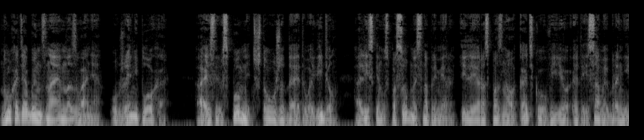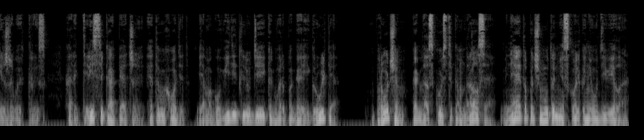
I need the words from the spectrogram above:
Ну, хотя бы знаем название. Уже неплохо. А если вспомнить, что уже до этого видел, Алискину способность, например, или распознал Катьку в ее этой самой броне из живых крыс, характеристика, опять же, это выходит. Я могу видеть людей, как в РПГ-игрульке. Впрочем, когда с Костиком дрался, меня это почему-то нисколько не удивило.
